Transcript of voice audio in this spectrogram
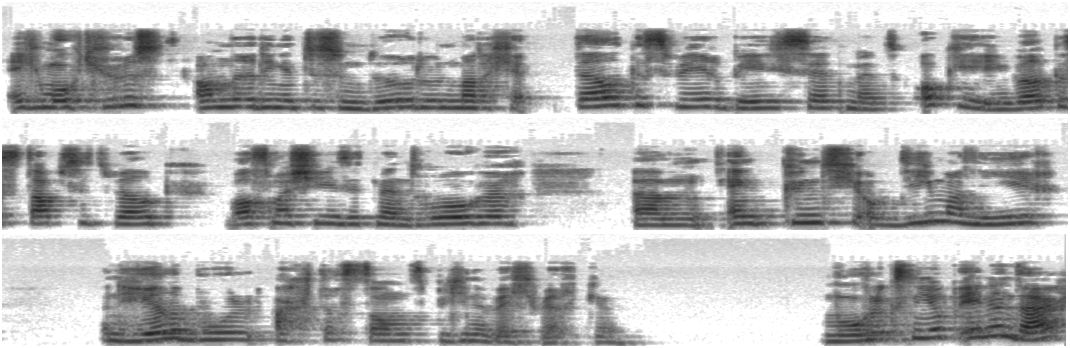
En je mag gerust andere dingen tussendoor doen, maar dat je telkens weer bezig bent met: oké, in welke stap zit welk wasmachine, zit mijn droger? Um, en kun je op die manier een heleboel achterstand beginnen wegwerken. Mogelijk niet op één dag.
